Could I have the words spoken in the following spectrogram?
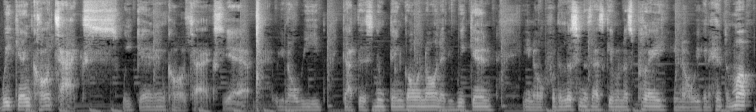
Weekend contacts. Weekend contacts. Yeah. You know, we got this new thing going on every weekend. You know, for the listeners that's giving us play, you know, we're gonna hit them up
